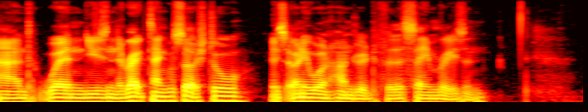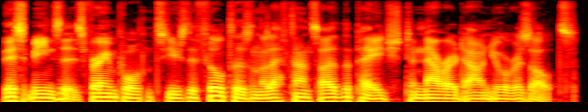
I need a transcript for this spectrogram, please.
And when using the rectangle search tool, it's only 100 for the same reason. This means that it's very important to use the filters on the left hand side of the page to narrow down your results.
